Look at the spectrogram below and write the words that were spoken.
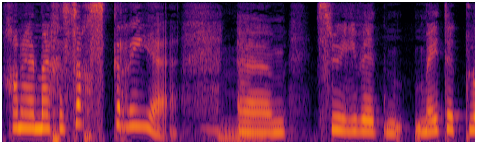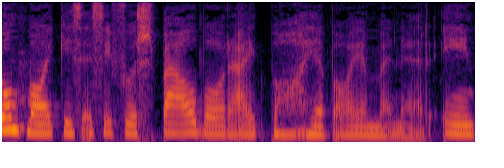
Gaan hy in my gesig skree? Hmm. Ehm, um, so jy weet met 'n klomp maatjies is die voorspelbaarheid baie baie minder. En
